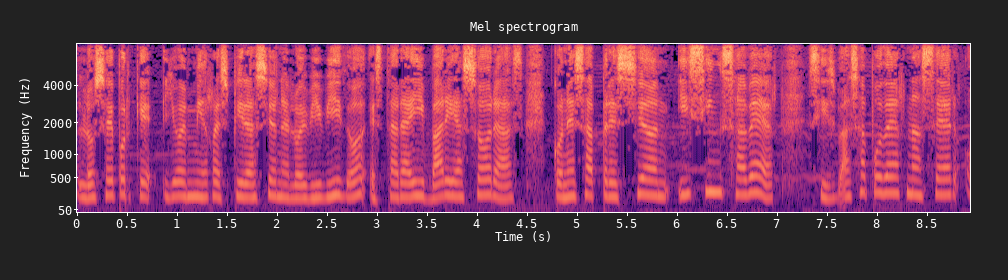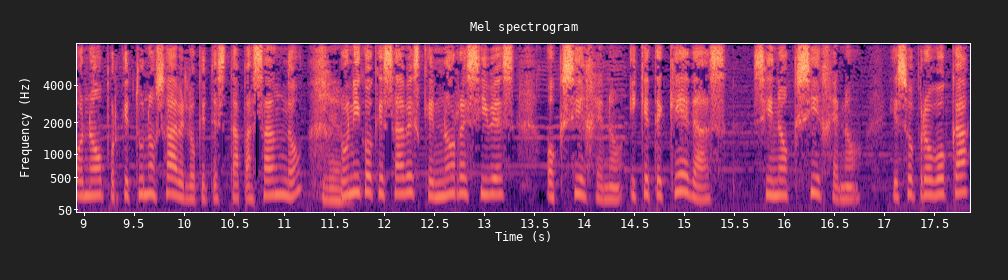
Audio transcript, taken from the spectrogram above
Lo sé porque yo en mis respiraciones lo he vivido, estar ahí varias horas con esa presión y sin saber si vas a poder nacer o no, porque tú no sabes lo que te está pasando, Ya. lo único que sabes es que no recibes oxígeno y que te quedas sin oxígeno. Y eso provoca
